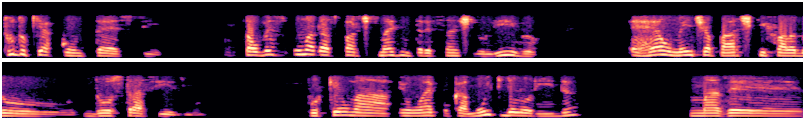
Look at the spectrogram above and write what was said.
tudo que acontece, talvez uma das partes mais interessantes do livro é realmente a parte que fala do, do ostracismo. Porque é uma, é uma época muito dolorida, mas é,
